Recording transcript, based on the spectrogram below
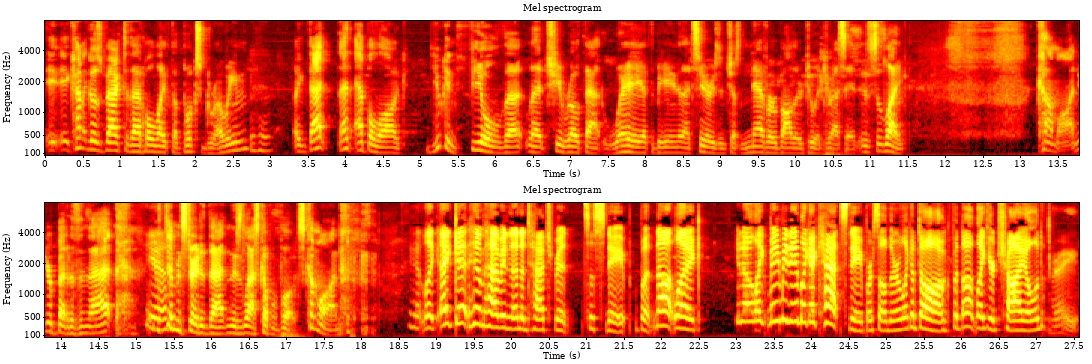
it, it kind of goes back to that whole like the books growing, Mm-hmm. Like that that epilogue. You can feel that that she wrote that way at the beginning of that series and just never bothered to address it. It's just like, come on, you're better than that. Yeah. You've demonstrated that in these last couple books. Come on. Yeah, like I get him having an attachment to Snape, but not like, you know, like maybe name like a cat Snape or something, or like a dog, but not like your child. Right.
